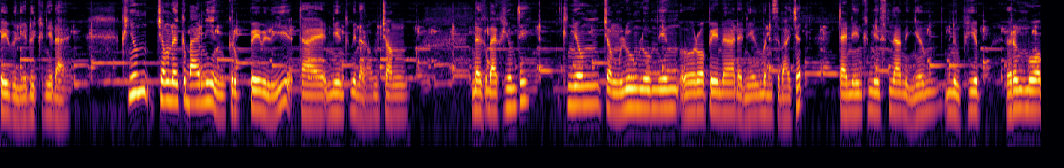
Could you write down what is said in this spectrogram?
ពេលវេលាដូចគ្នាដែរ ខ្ញុំចង់នៅក្បែរនាង គ្រប់ពេលវេលាតែនាងគ្មានអារម្មណ៍ចង់នៅក្បែរខ្ញុំទេខ្ញុំចង់លួងលួមនាងរាល់ពេលណាដែលនាងមិនសប្បាយចិត្តតែនាងគ្មានស្នាមញញឹមនិងភាពរឹងមាំ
